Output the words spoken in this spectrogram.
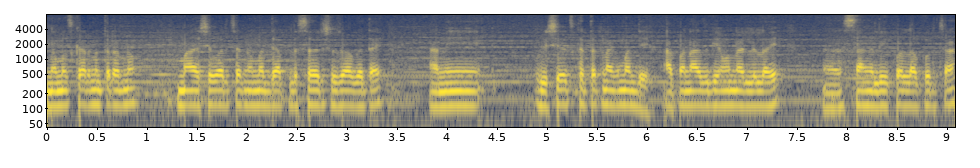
नमस्कार मित्रांनो महाशिवार चॅनलमध्ये आपलं सहर्ष स्वागत आहे. आणि विशेष खतरनाकमध्ये आपण आज घेऊन आलेलो आहे सांगली कोल्हापूरच्या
